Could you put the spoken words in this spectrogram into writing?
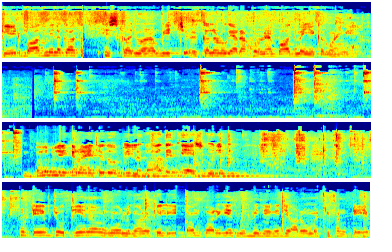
गेट बाद में लगा था, इसका जो है ना, बीच कलर वगैरह होना है, बाद में ये करवाएँगे। बल्ब लेकर आए थे तो अभी लगा देते हैं इसको जी। टेप जो होती है ना वो लगाने के लिए कम पड़ गया तो वो भी लेने जा रहा हूँ मैं टिफन टेप।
